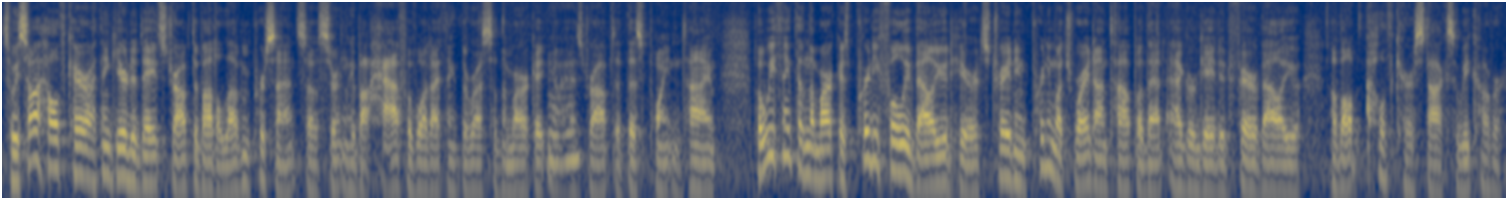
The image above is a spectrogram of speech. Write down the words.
So we saw healthcare, I think year to date's dropped about 11%, so certainly about half of what I think the rest of the market, you mm-hmm. has dropped at this point in time. But we think that the market is pretty fully valued here. It's trading pretty much right on top of that aggregated fair value of all healthcare stocks that we cover.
